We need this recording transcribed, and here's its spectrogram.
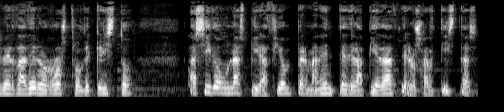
verdadero rostro de Cristo ha sido una aspiración permanente de la piedad de los artistas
